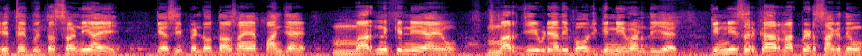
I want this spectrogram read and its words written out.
ਇੱਥੇ ਕੋਈ ਦੱਸਣ ਨਹੀਂ ਆਏ ਕਿ ਅਸੀਂ ਪਿੰਡੋਂ 10 ਆਏ ਆ 5 ਆਏ। ਮਰਨ ਕਿੰਨੇ ਆਏ ਹੋ? ਮਰ ਜੀਵੜਿਆਂ ਦੀ ਫੌਜ ਕਿੰਨੀ ਬਣਦੀ ਹੈ? ਕਿੰਨੀ ਸਰਕਾਰ ਨਾਲ ਭਿੜ ਸਕਦੇ ਹੋ?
